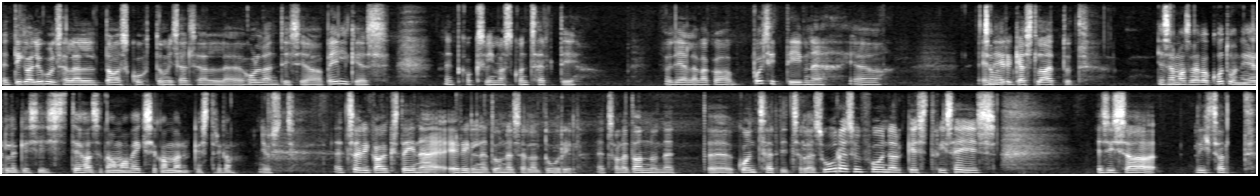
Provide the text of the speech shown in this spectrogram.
et igal juhul sellel taaskohtumisel seal Hollandis ja Belgias, need kaks viimast kontserti, oli jälle väga positiivne ja energiast laetud ja samas väga kodune jällegi siis teha seda oma väikse kammerorkestriga. just, et see oli ka üks teine eriline tunne sellel tuuril, et sa oled andnud need äh, kontserdid selle suure sümfooniaorkestri sees ja siis sa lihtsalt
